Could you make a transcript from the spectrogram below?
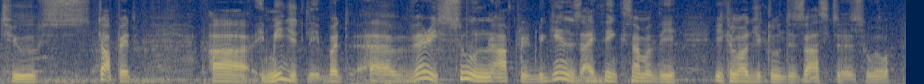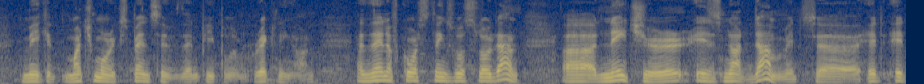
to stop it uh, immediately, but uh, very soon after it begins, I think some of the ecological disasters will make it much more expensive than people are reckoning on. And then, of course, things will slow down. Uh, nature is not dumb. It's, uh, it, it,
